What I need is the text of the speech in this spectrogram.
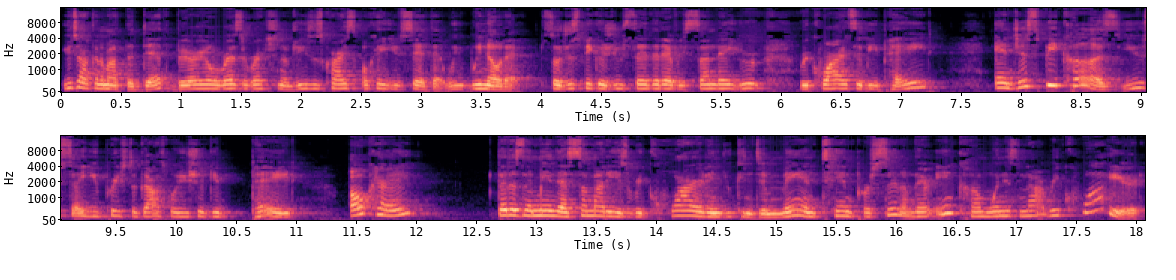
you're talking about the death, burial, resurrection of Jesus Christ. Okay, you said that. We, we know that. So just because you say that every Sunday, you're required to be paid. And just because you say you preach the gospel, you should get paid. Okay, that doesn't mean that somebody is required and you can demand 10% of their income when it's not required.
